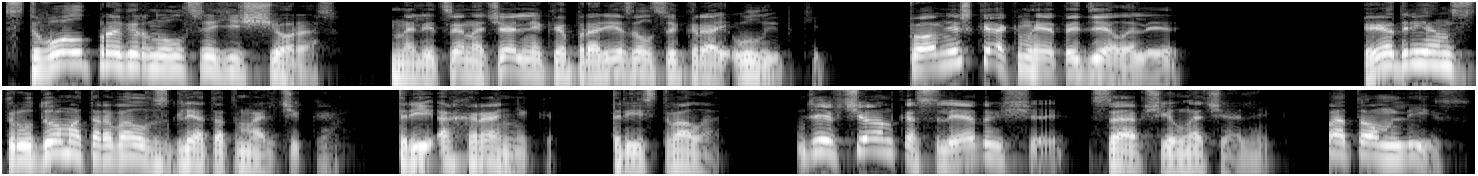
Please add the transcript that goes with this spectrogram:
Ствол провернулся еще раз. На лице начальника прорезался край улыбки. «Помнишь, как мы это делали?» Эдриан с трудом оторвал взгляд от мальчика. Три охранника, три ствола. «Девчонка следующая», — сообщил начальник. «Потом Лис».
